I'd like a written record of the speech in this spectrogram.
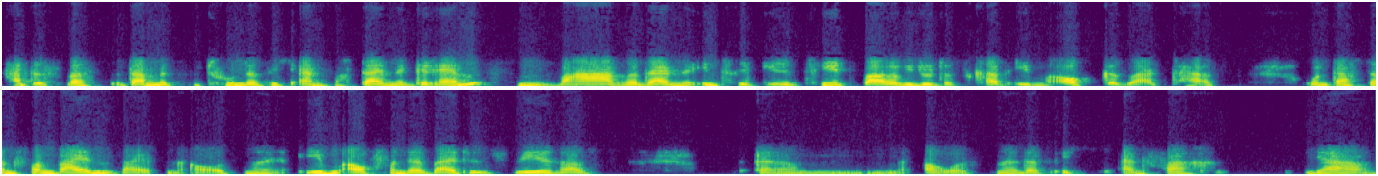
hat es was damit zu tun, dass ich einfach deine Grenzen wahre, deine Integrität wahre, wie du das gerade eben auch gesagt hast. Und das dann von beiden Seiten aus, ne? eben auch von der Seite des Lehrers ähm, aus, ne? dass ich einfach ja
